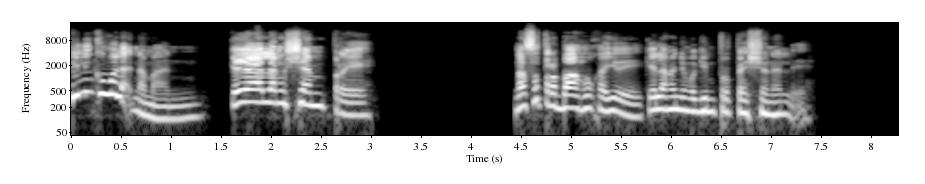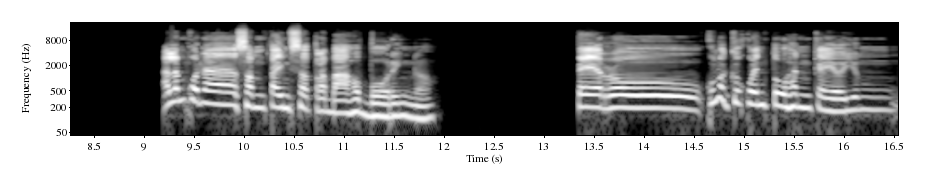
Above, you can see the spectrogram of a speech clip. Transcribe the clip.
Feeling ko wala naman. Kaya lang syempre, nasa trabaho kayo eh. Kailangan nyo maging professional eh. Alam ko na sometimes sa trabaho boring, no? Pero kung magkukwentuhan kayo, yung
